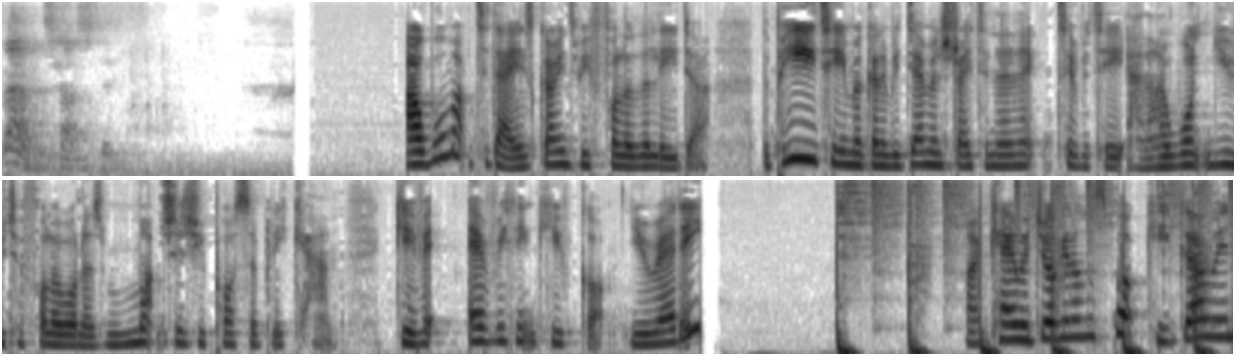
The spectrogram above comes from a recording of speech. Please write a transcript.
Fantastic. Our warm up today is going to be follow the leader. The PE team are going to be demonstrating an activity, and I want you to follow on as much as you possibly can. Give it everything you've got. You ready? Okay, we're jogging on the spot. Keep going.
